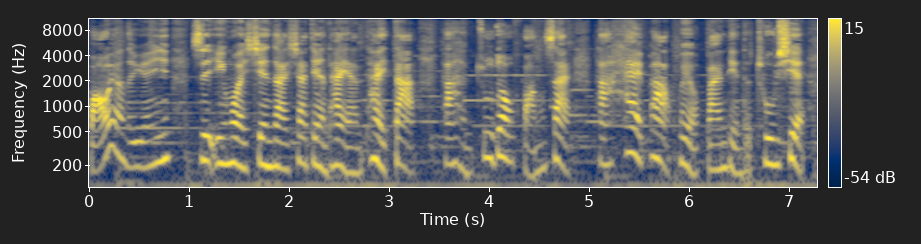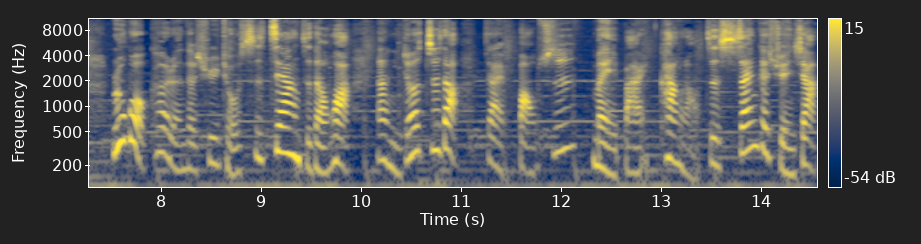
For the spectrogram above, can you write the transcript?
保养的原因，是因为现在夏天的太阳太大，他很注重防晒，他害怕会有斑点的出现。如果客人的需求是这样子的话，那你就知道，在保湿、美白、抗老这三个选项，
